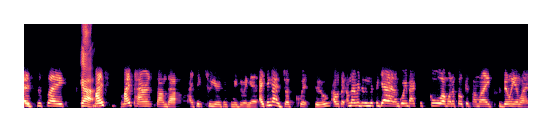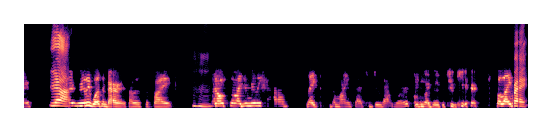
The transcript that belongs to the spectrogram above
it's just like yeah my my parents found out. I think two years into me doing it. I think I just quit too. I was like, I'm never doing this again. I'm going back to school. I want to focus on like civilian life. yeah I really was embarrassed. I was just like, Mhm. and also I didn't really have like the mindset to do that work, even though I did it for two years. But like right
